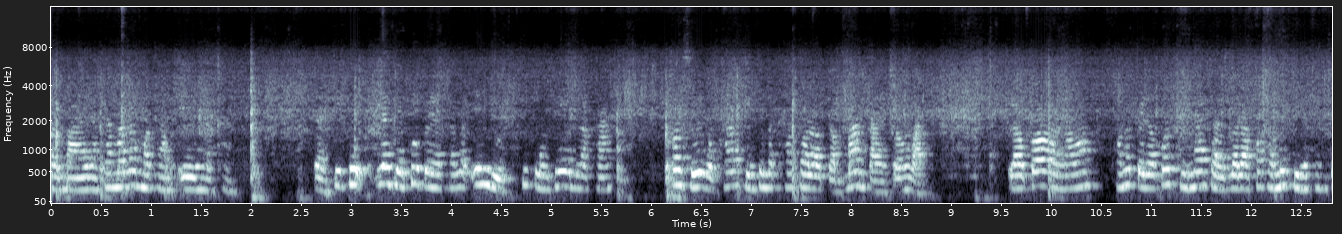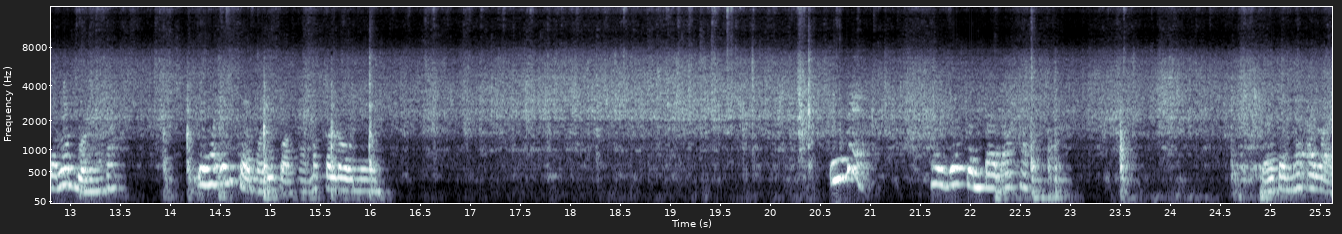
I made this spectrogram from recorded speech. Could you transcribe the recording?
สบายนะคะไม่ต้องมาทำเองนะคะแต่ที่เคยเอี้ยงเคยพูดไปนะคะว่าเอี้ยงอยู่ที่กรุงเทพนะคะ ก็ซื้อกับข้าวกินใช่ไหมคะพอเรากลับบ้านต่างจังหวัดเราก็เนาะทำให้เป็นเราก็กินหน้าใจเวลาเขาทำไม่กินนะคะจะไม่บ่นนะคะเอี้ยงว่าเอี้ยงใส่หมดดีกว่าค่ะมักกะโรนีอุ้ยแม่ให้เยอะเกินไปแล้วค่ะเดี๋ยวจะไม่อร่อย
